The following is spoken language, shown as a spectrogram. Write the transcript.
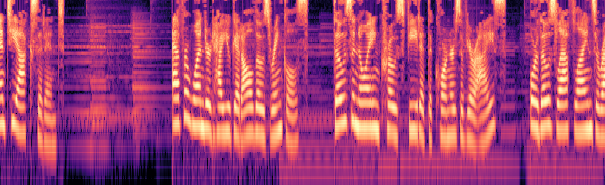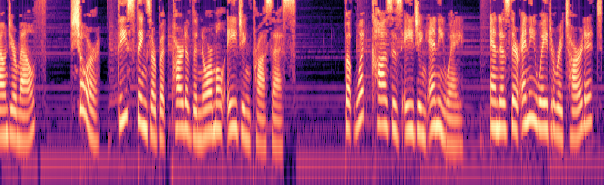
Antioxidant. Ever wondered how you get all those wrinkles? Those annoying crow's feet at the corners of your eyes? Or those laugh lines around your mouth? Sure, these things are but part of the normal aging process. But what causes aging anyway? And is there any way to retard it?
